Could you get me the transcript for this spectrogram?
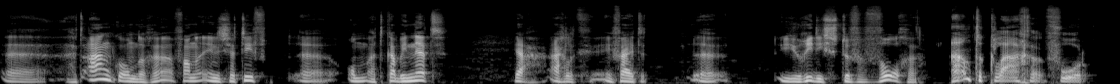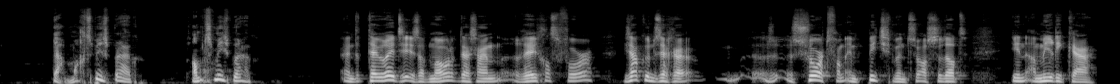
uh, het aankondigen van een initiatief uh, om het kabinet, ja, eigenlijk in feite juridisch te vervolgen. Aan te klagen voor ja, machtsmisbruik, ambtsmisbruik. En theoretisch is dat mogelijk, daar zijn regels voor. Je zou kunnen zeggen, een soort van impeachment, zoals ze dat in Amerika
